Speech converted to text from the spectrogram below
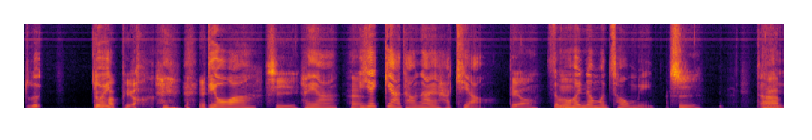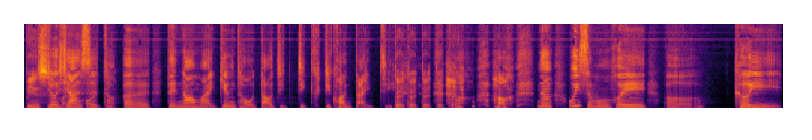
对对发票丢 啊？是，系啊，伊个镜头那会较巧，对哦，怎么会那么聪明？是，他便是就像是头呃，得闹买镜头到这这这款代机。对对对对对。好，那为什么会呃可以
